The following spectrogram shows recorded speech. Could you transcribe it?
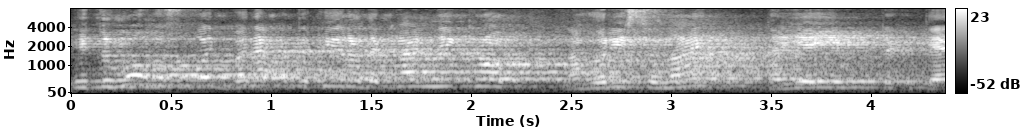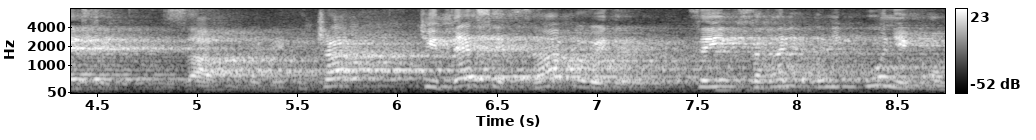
І тому Господь бере такий радикальний крок на горі Синай, дає їм тих 10 заповідей. Хоча ті 10 заповідей це їх взагалі уні- унікум.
